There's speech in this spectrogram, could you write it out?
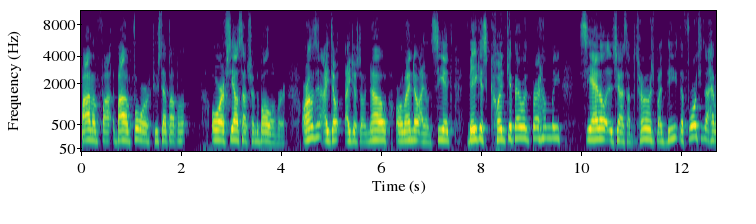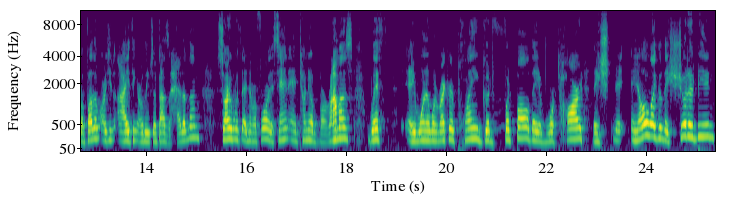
bottom five, bottom four to step up, or if Seattle stops turning the ball over. Arlington, I don't, I just don't know. Orlando, I don't see it. Vegas could get better with Brett Hundley. Seattle is just not the turnovers, but the the four teams I have above them are teams I think are leaps and bounds ahead of them. Starting with at number four, the San Antonio Brahmas with a one and one record, playing good football. They have worked hard. They, sh- they in all likelihood they should have beaten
